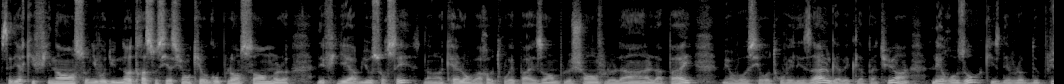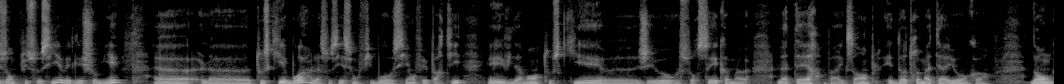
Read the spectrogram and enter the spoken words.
c'est-à-dire qu'ils financent au niveau d'une autre association qui regroupe l'ensemble des filières biosourcées, dans laquelle on va retrouver par exemple le chanvre, le lin, la paille, mais on va aussi retrouver les algues avec la peinture, hein, les roseaux qui se développent de plus en plus aussi avec les chaumiers, euh, tout ce qui est bois, l'association Fibois aussi en fait partie, et évidemment tout ce qui est euh, géo-sourcé comme euh, la terre par exemple, et d'autres matériaux encore. Donc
